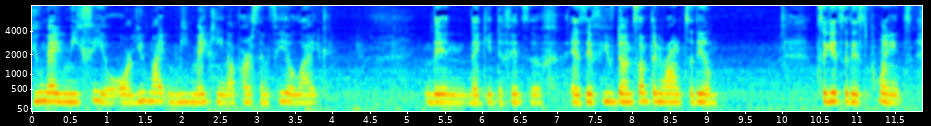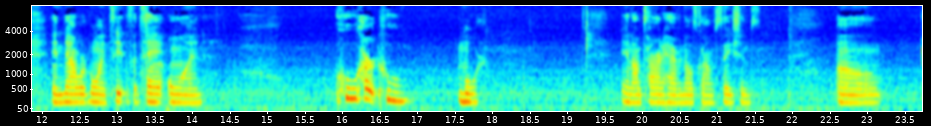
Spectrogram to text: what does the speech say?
you made me feel or you might be making a person feel like then they get defensive as if you've done something wrong to them to get to this point and now we're going tit for tat on who hurt who more and i'm tired of having those conversations um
